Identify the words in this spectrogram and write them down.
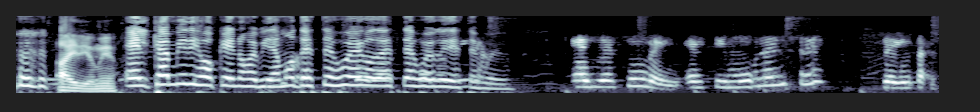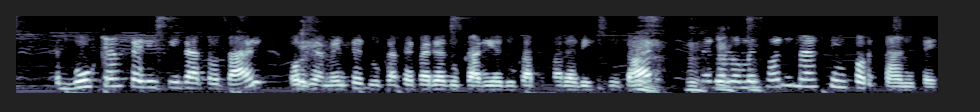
Ay, Dios mío. el cambio dijo que nos olvidamos de este juego, de este juego y de este juego. En resumen, estimúlense, buscan felicidad total, obviamente edúcate para educar y edúcate para disfrutar, pero lo mejor y más importante,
